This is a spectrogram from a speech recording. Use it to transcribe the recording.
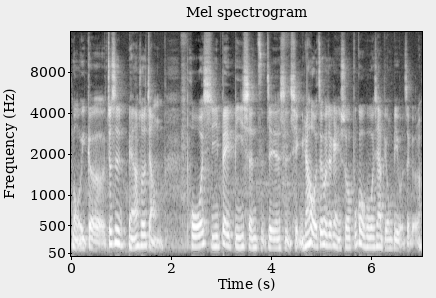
某一个，就是比方说讲婆媳被逼生子这件事情，然后我最后就跟你说，不过我婆婆现在不用逼我这个了，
